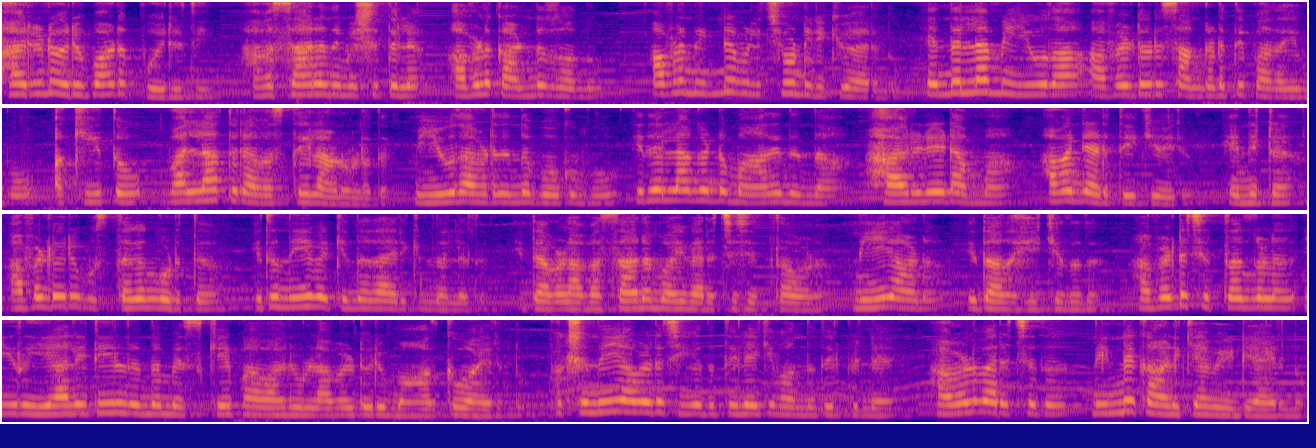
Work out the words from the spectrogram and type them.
ഹരുണ ഒരുപാട് പൊരുതി. അവസാന നിമിഷത്തിൽ അവൾ കണ്ണു തുറന്നു. അവൾ നിന്നെ വിളിച്ചുകൊണ്ടിരിക്കുവായിരുന്നു എന്നെല്ലാം മിയൂത അവളുടെ ഒരു സങ്കടത്തിൽ പറയുമ്പോൾ അക്കീത്തോ വല്ലാത്തൊരു അവസ്ഥയിലാണുള്ളത് മിയൂത അവിടെ നിന്ന് പോകുമ്പോൾ ഇതെല്ലാം കണ്ട് മാറി നിന്ന ഹരുണയുടെ അമ്മ അവന്റെ അടുത്തേക്ക് വരും. എന്നിട്ട് അവളുടെ ഒരു പുസ്തകം കൊടുത്ത് ഇത് നീ വെക്കുന്നതായിരിക്കും നല്ലത്. ഇത് അവൾ അവസാനമായി വരച്ച ചിത്രമാണ്. നീയാണ് ഇത് അർഹിക്കുന്നത്. അവളുടെ ചിത്രങ്ങൾ ഈ റിയാലിറ്റിയിൽ നിന്നും എസ്കേപ്പ് ആവാനുള്ള അവളുടെ ഒരു മാർഗമായിരുന്നു പക്ഷെ നീ അവളുടെ ജീവിതത്തിലേക്ക് വന്നതിൽ പിന്നെ അവൾ വരച്ചത് നിന്നെ കാണിക്കാൻ വേണ്ടിയായിരുന്നു.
